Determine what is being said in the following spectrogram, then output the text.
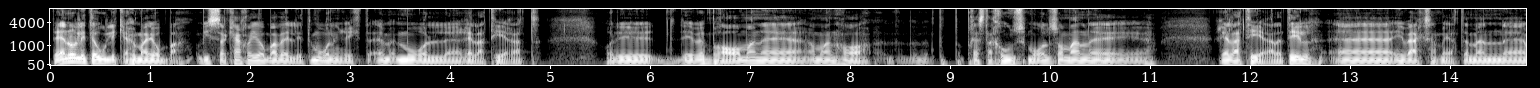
det är nog lite olika hur man jobbar. Vissa kanske jobbar väldigt eh, målrelaterat. Och det, det är väl bra om man, är, om man har prestationsmål som man eh, relaterade till eh, i verksamheten. Men eh,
